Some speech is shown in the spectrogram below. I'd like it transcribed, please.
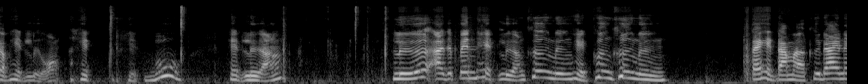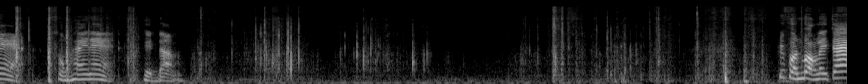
กับเห็ดเหลืองเห็ดเห็ดบูเห็ดเหลือง หรืออาจจะเป็นเห็ดเหลืองครึ่งหนึ่งเห็ดพึ่งครึ่งหนึ่งแต่เห็ดดำอะคือได้แน่ ส่งให้แน่ เห็ดดำ พี่ฝนบอกเลยจ้า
